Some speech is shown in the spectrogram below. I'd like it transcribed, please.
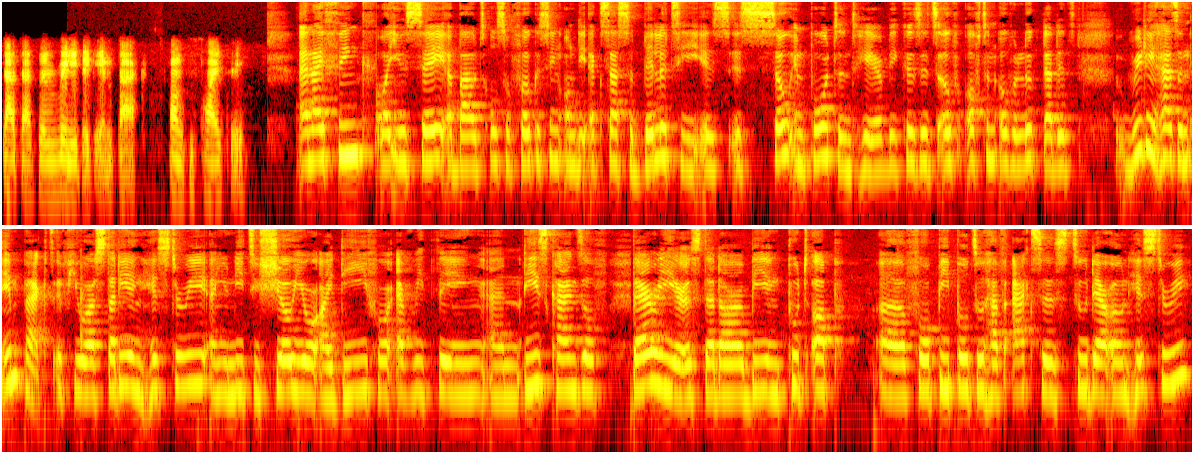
that has a really big impact on society. And I think what you say about also focusing on the accessibility is, is so important here because it's often overlooked that it really has an impact if you are studying history and you need to show your ID for everything and these kinds of barriers that are being put up uh, for people to have access to their own history.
